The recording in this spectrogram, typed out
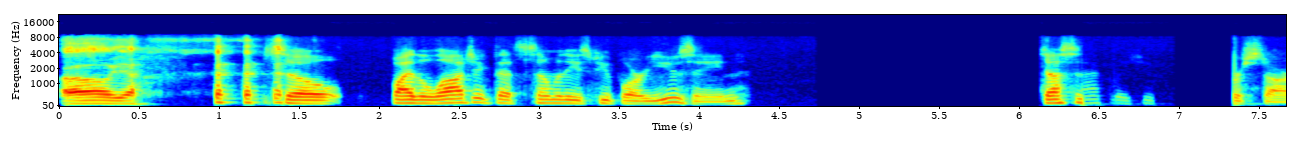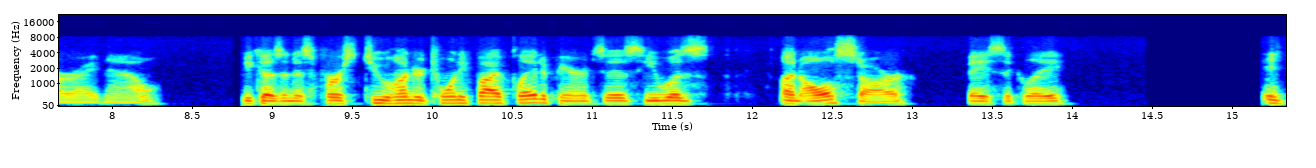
Oh yeah. so, by the logic that some of these people are using, Dustin Ackley should be a superstar right now because in his first 225 plate appearances, he was an all star, basically. It,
